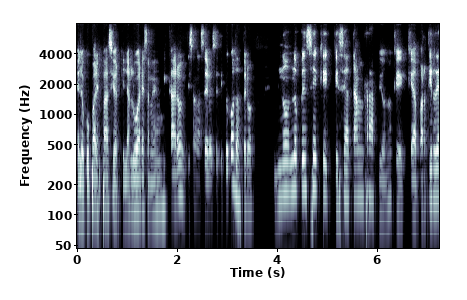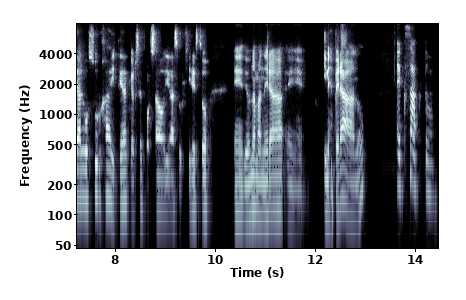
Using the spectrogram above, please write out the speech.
el ocupar espacio, alquilar lugares también es muy caro, empiezan a hacer ese tipo de cosas, pero no, no pensé que, que sea tan rápido, ¿no? Que, que, a partir de algo surja y tenga que haberse forzado ya a surgir esto eh, de una manera eh, inesperada, ¿no? Exacto.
